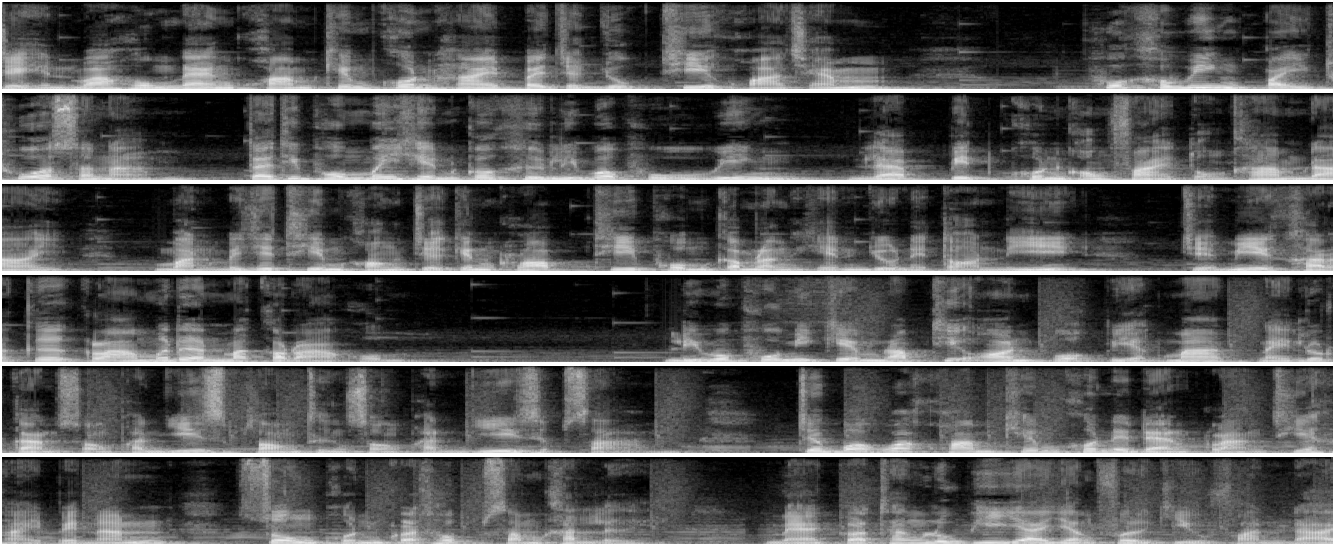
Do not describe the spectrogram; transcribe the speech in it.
จะเห็นว่าหงแดงความเข้มข้นหายไปจากยุคที่คว้าแชมป์พวกเขาวิ่งไปทั่วสนาม แต่ที่ผมไม่เห็นก็คือลิเวอร์พูลวิ่ง และปิดคนของฝ่ายตรงข้ามได้ มันไม่ใช่ทีมของเจอเกนครอปที่ผมกำลังเห็นอยู่ในตอนนี้ เจมี่คาร์เกอร์กล่าวเมื่อเดือนมกราคม ลิเวอร์พูลมีเกมรับที่อ่อนปวกเปียกมากในฤดูกาล 2022-2023 จะบอกว่าความเข้มข้นในแดนกลางที่หายไปนั้น ส่งผลกระทบสำคัญเลย แม้กระทั่งลูกพี่ยาย่างเฟอร์กิลฟันได้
